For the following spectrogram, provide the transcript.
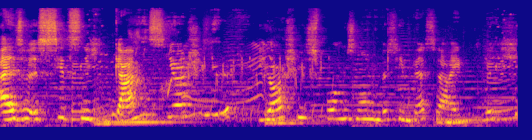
Also ist jetzt nicht ganz Yoshi. Yoshis Sprung ist noch ein bisschen besser eigentlich.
